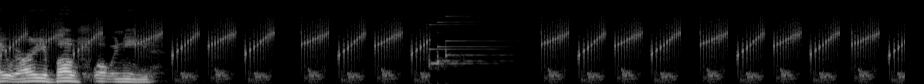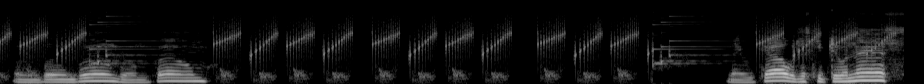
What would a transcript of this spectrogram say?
Okay, we're already above what we need. Boom, boom, boom, boom, boom. There we go. We'll just keep doing this.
